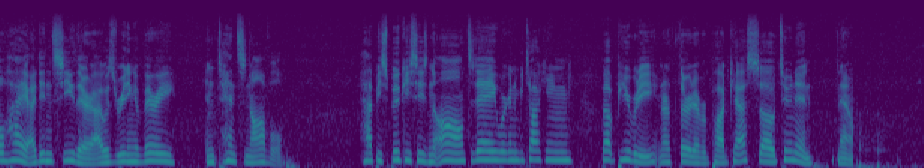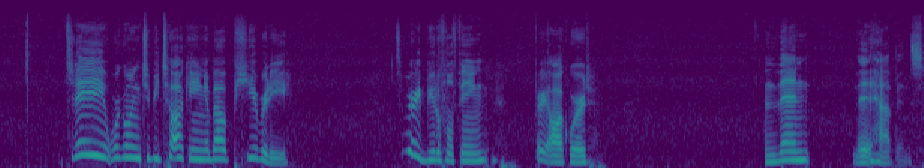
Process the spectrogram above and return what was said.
Oh, hi, I didn't see you there. I was reading a very intense novel. Happy spooky season all. Today we're going to be talking about puberty in our third ever podcast, so tune in now. Today we're going to be talking about puberty. It's a very beautiful thing, very awkward. And then it happens.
